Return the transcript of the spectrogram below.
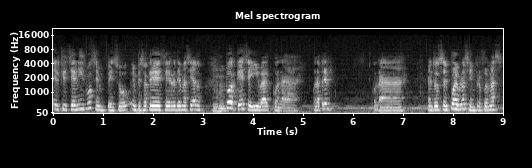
el cristianismo se empezó, empezó a crecer demasiado. Porque se iba con la, con la plebe. Con la... Entonces el pueblo siempre fue más.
